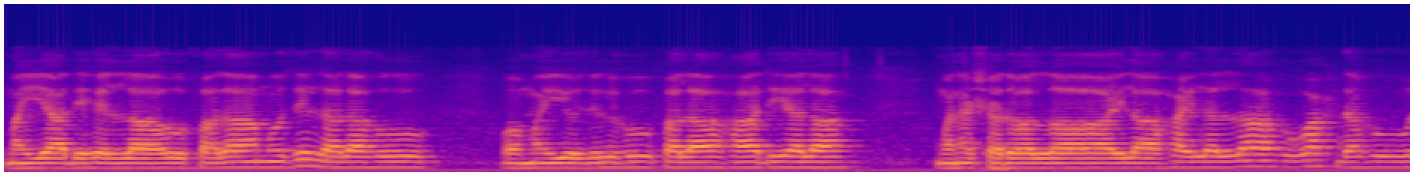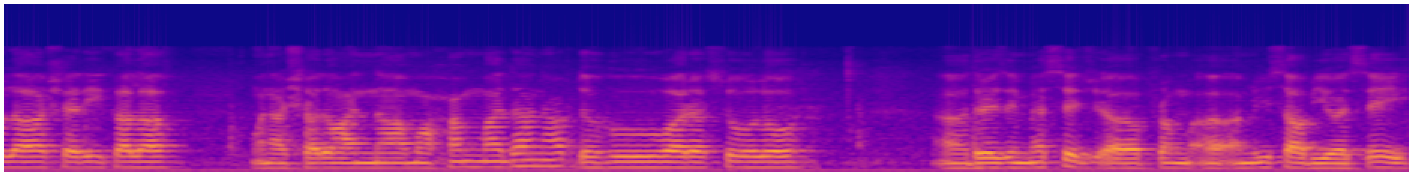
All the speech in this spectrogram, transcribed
من يهده الله فلا مضل له ومن يضلله فلا هادي له ونشهد أن لا إله إلا الله وحده لا شريك له ونشهد أن محمدا عبده ورسوله Uh, there is a message uh, from uh, Amir Saab USA.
